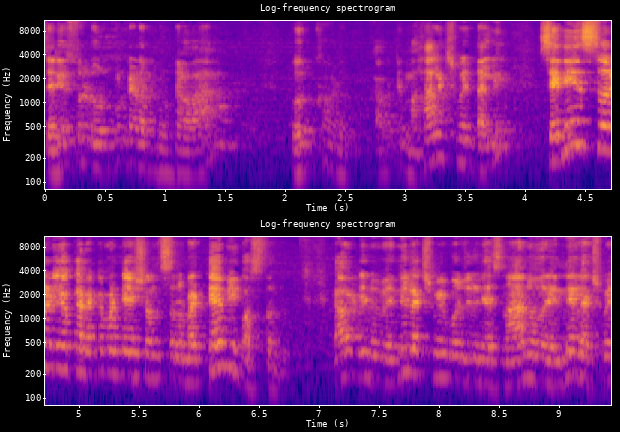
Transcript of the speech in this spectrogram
శనీశ్వరుడు ఊరుకుంటాడు అనుకుంటావా ఊరుకోడు. కాబట్టి మహాలక్ష్మి తల్లి శనీశ్వరుడి యొక్క రికమెండేషన్స్ బట్టే మీకు వస్తుంది. కాబట్టి నువ్వు ఎన్ని లక్ష్మీ పూజలు చేసినా నువ్వు ఎన్ని లక్ష్మీ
